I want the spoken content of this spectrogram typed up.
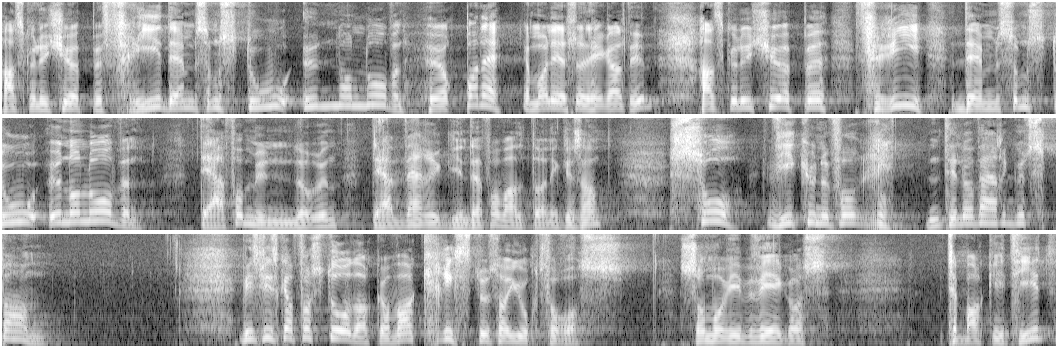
Han skulle kjøpe fri dem som sto under loven. Hør på det! Jeg må lese det en gang til. Han skulle kjøpe fri dem som sto under loven. Det er formynderen, det er vergen, det er forvalteren. ikke sant? Så vi kunne få retten til å være Guds barn. Hvis vi skal forstå dere hva Kristus har gjort for oss, så må vi bevege oss tilbake i tid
